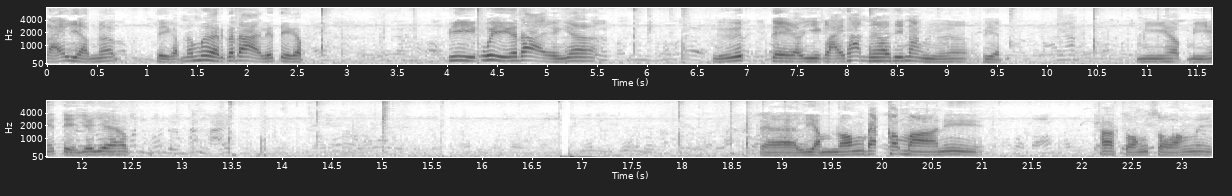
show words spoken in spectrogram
หลายเหลี่ยมนะครับเตะกับน้ำเมือดก็ได้ หรือเตะกับ พี่อุ้ยก็ได้อย่างเงี้ย หรือเตะกับอีกหลายท่านนะครับที่นั่งอยู่นะเปียดมีครับมีให้เตะเยอะแยะครับ แต่เหลี่ยมน้องแบ็คเข้ามานี่ ถ้าสองสองนี่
